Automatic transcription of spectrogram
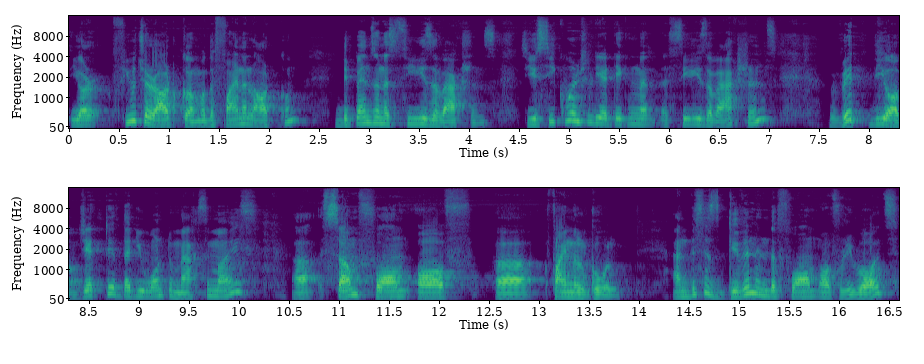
your future outcome or the final outcome depends on a series of actions. So you sequentially are taking a, a series of actions with the objective that you want to maximize uh, some form of uh, final goal. And this is given in the form of rewards.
